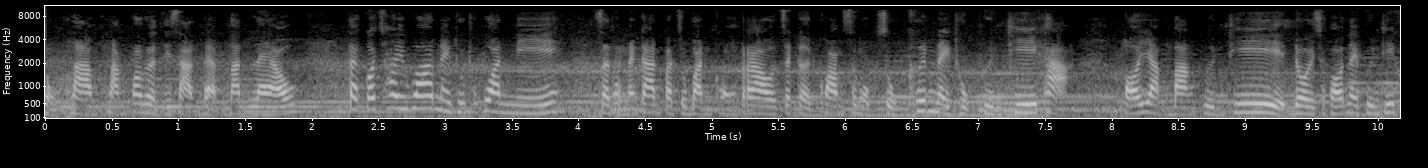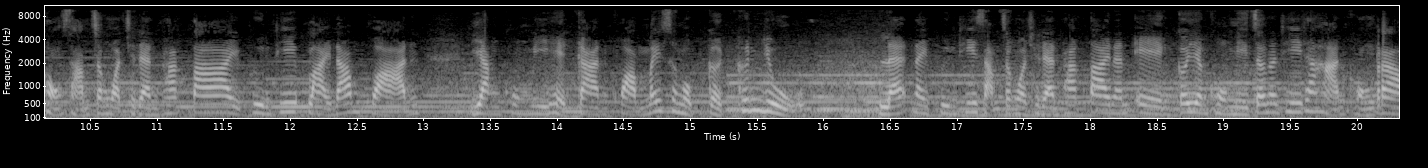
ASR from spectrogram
สงครามครั้งประวัติศาสตร์แบบนั้นแล้ว แต่ก็ใช่ว่าในทุกๆวันนี้ สถานการณ์ปัจจุบันของเราจะเกิดความสงบสุขขึ้นในทุกพื้นที่ค่ะ เพราะอย่างบางพื้นที่โดยเฉพาะในพื้นที่ของ 3 จังหวัดชายแดนภาคใต้ พื้นที่ปลายด้ามขวาน ยังคงมีเหตุการณ์ความไม่สงบเกิดขึ้นอยู่ และในพื้นที่ 3 จังหวัดชายแดนภาคใต้นั้นเอง ก็ยังคงมีเจ้าหน้าที่ทหารของเรา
